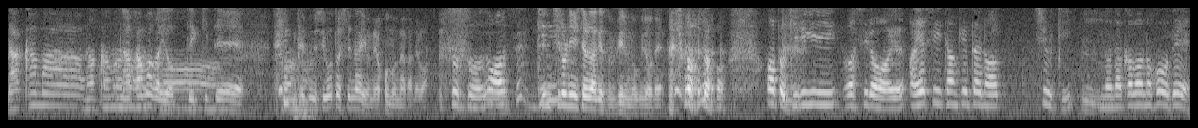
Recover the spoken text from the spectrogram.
仲間仲間仲間が寄ってきてうん 別に仕事してないよね本の中では。そうそう。あせチンチロリンしてるだけですよビルの屋上で。そうそう。あとギリギリわしらは怪しい探検隊の周期うん。の仲間の方で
